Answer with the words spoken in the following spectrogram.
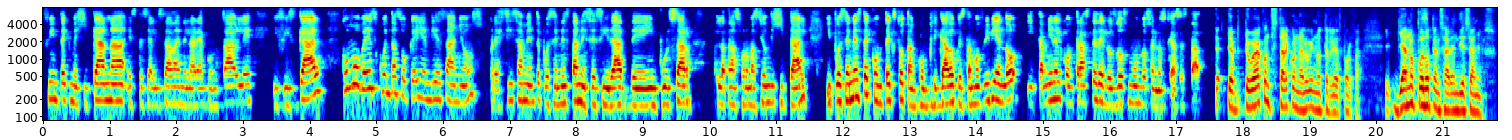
fintech mexicana especializada en el área contable y fiscal. ¿Cómo ves Cuentas OK en 10 años, precisamente pues en esta necesidad de impulsar la transformación digital y pues en este contexto tan complicado que estamos viviendo y también el contraste de los dos mundos en los que has estado. Te, te, te voy a contestar con algo y no te rías, porfa. Ya no puedo pensar en 10 años.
